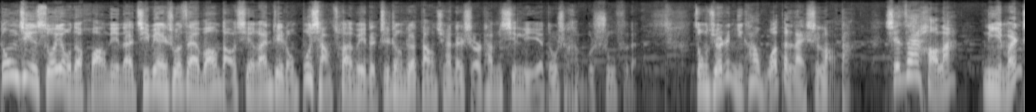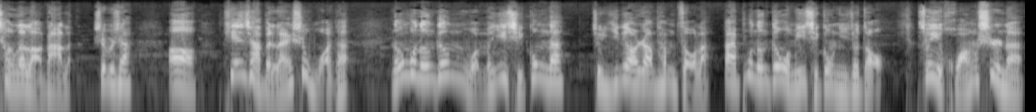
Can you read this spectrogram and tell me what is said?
东晋所有的皇帝呢，即便说在王导、谢安这种不想篡位的执政者当权的时候，他们心里也都是很不舒服的，总觉着你看我本来是老大，现在好了，你们成了老大了，是不是？哦，天下本来是我的，能不能跟我们一起共呢？就一定要让他们走了。哎，不能跟我们一起共，你就走。所以皇室呢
